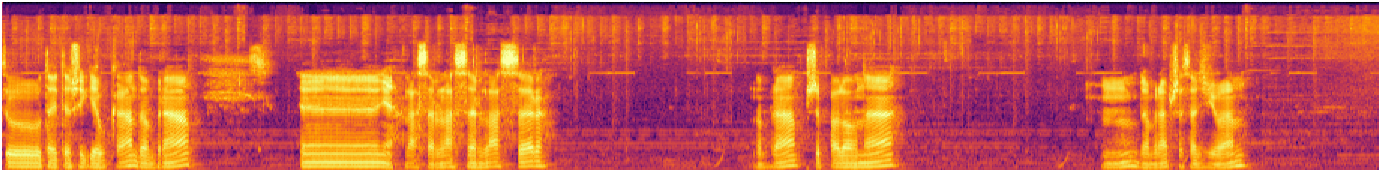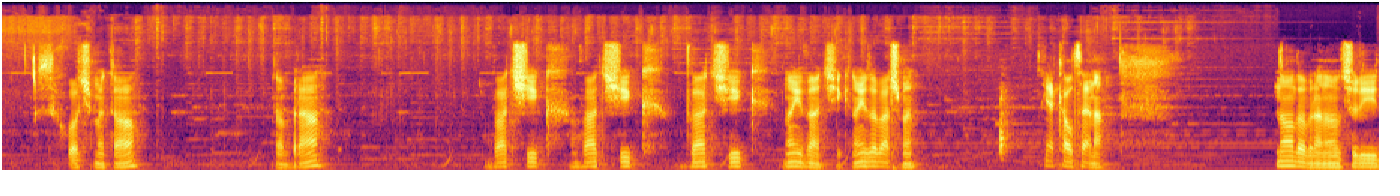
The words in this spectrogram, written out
Tutaj też igiełka, dobra. Yy, nie, laser, laser, laser. Dobra, przypalone. Mm, dobra, przesadziłem. Schłodźmy to. Dobra. Wacik, wacik, wacik, no i wacik. No i zobaczmy. Jaka ocena? No dobra, no czyli,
